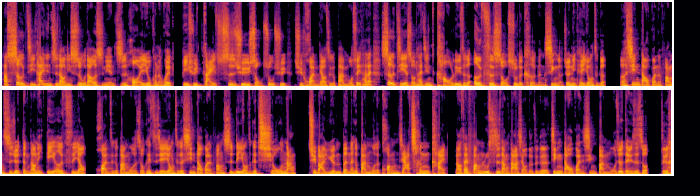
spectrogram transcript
它设计它已经知道你十五到二十年之后，哎，有可能会必须再次去手术去去换掉这个瓣膜，所以它在设计的时候，它已经考虑这个二次手术的可能性了，就是你可以用这个呃心导管的方式，就等到你第二次要换这个瓣膜的时候，可以直接用这个心导管的方式，利用这个球囊。去把原本那个瓣膜的框架撑开，然后再放入适当大小的这个经导管型瓣膜，就等于是说，这个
